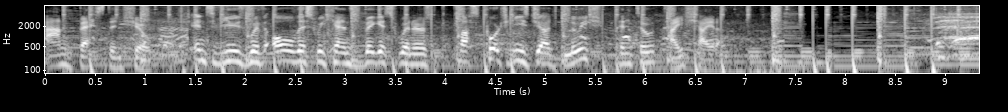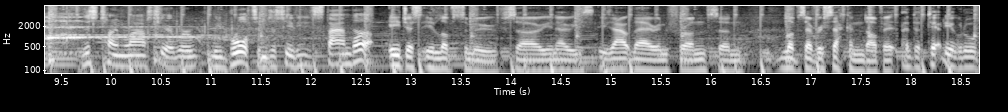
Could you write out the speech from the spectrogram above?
and best in show. Interviews with all this weekend's biggest winners, plus Portuguese judge Luis Pinto Teixeira. This time last year, where we brought him to see if he'd stand up. He just he loves to move, so you know he's he's out there in front and loves every second of it. And the terrier group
